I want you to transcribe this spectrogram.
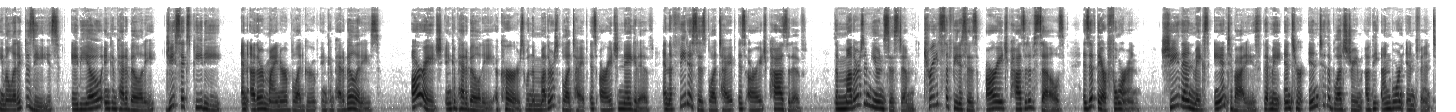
hemolytic disease, ABO incompatibility, G6PD, and other minor blood group incompatibilities. Rh incompatibility occurs when the mother's blood type is Rh negative and the fetus's blood type is Rh positive. The mother's immune system treats the fetus's Rh positive cells as if they are foreign. She then makes antibodies that may enter into the bloodstream of the unborn infant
